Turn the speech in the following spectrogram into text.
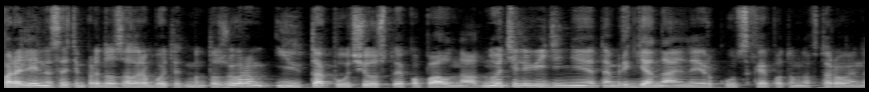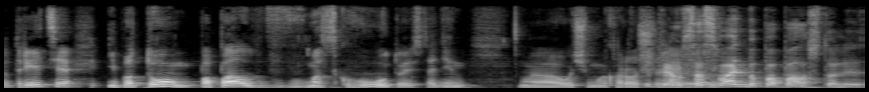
Параллельно с этим продолжал работать монтажером, и так получилось, что я попал на одно телевидение, там региональное иркутское, потом на второе, на третье, и потом попал в Москву, то есть один э, очень мой хороший... Ты прям со свадьбы попал, что ли?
